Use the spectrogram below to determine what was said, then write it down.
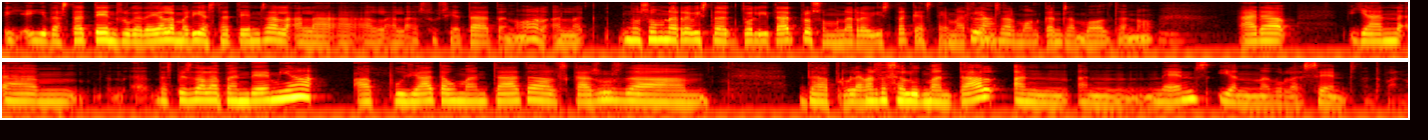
i, i d'estar atents, el que deia la Maria, estar atents a la, a la, a la, a la societat. No? A la, no som una revista d'actualitat, però som una revista que estem atents Clar. al món que ens envolta. No? Mm. Ara, hi ha, eh, després de la pandèmia, ha pujat, ha augmentat els casos de, de problemes de salut mental en, en nens i en adolescents. Doncs, bueno,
